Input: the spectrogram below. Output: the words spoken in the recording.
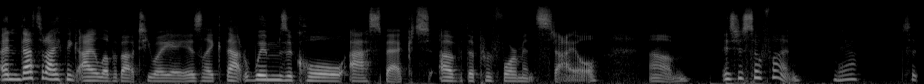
and that's what I think I love about TYA is like that whimsical aspect of the performance style. Um, it's just so fun. yeah. It's a,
